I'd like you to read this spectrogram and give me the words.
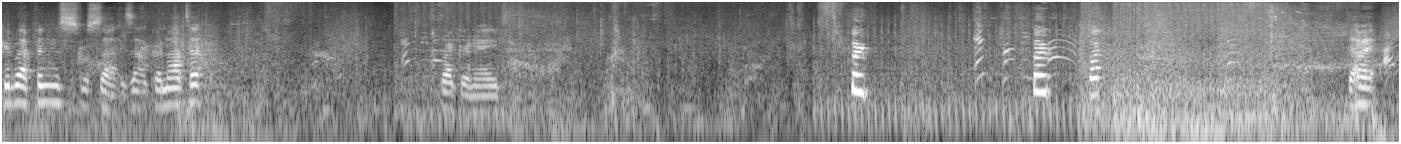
good weapons. What's that? Is that a granata? Frag grenade. Boop! Boop! Fuck! Damn it!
